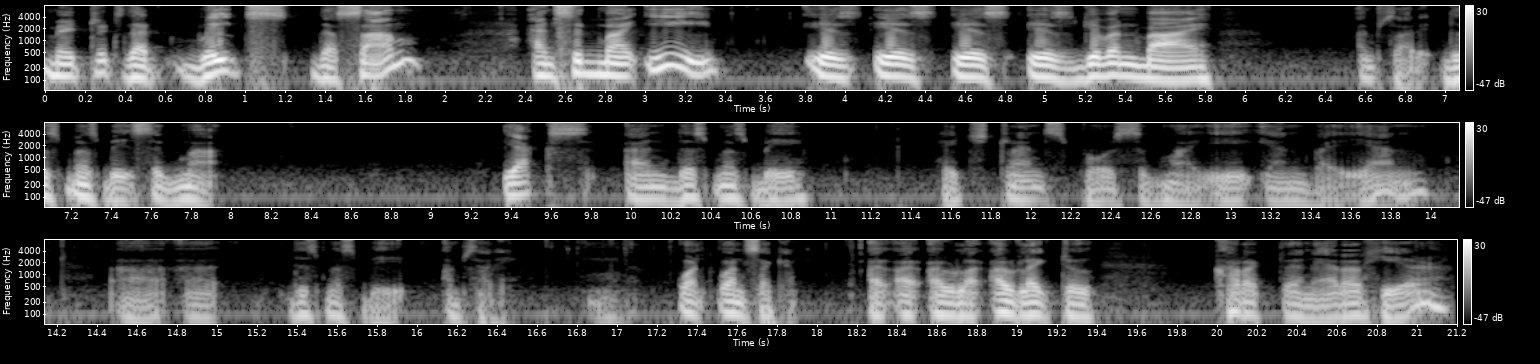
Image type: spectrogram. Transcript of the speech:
matrix that weights the sum and sigma e is, is, is, is given by I am sorry this must be sigma x and this must be H transpose sigma E n by n. Uh, uh, this must be I am sorry one, one second I, I, I, would like, I would like to correct an error here.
